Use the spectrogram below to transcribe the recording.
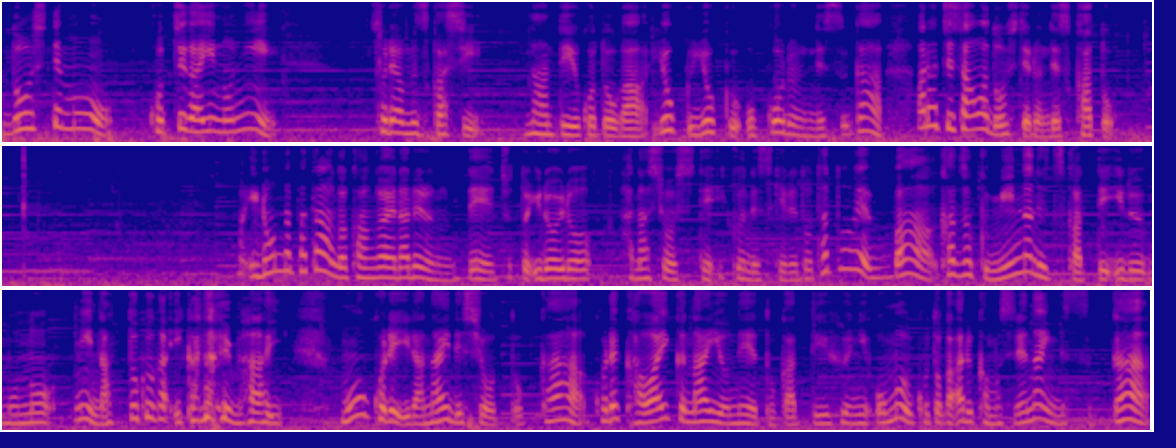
どうしてもこっちがいいのにそれは難しい。なんていうことがよくよく起こるんですが荒地さんはどうしてるんですか？と。まあ、いろんなパターンが考えられるのでちょっといろいろ話をしていくんですけれど例えば家族みんなで使っているものに納得がいかない場合 もうこれいらないでしょうとかこれ可愛くないよねとかっていうふうに思うことがあるかもしれないんですが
